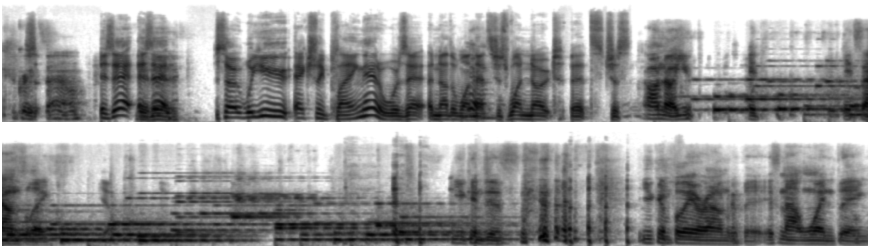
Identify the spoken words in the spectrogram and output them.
It's a great sound. Is that is It that is. So? Were you actually playing that, or was that another one Yeah. that's just one note? It's just Oh no, you. It it sounds like. you can just. you can play around with it. It's not one thing.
